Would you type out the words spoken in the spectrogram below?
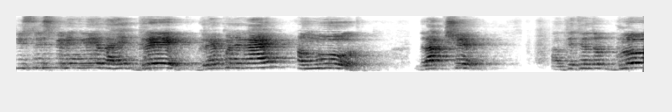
तिसरी स्पेलिंग लिहित आहे. ग्रेप ग्रेप म्हणजे काय? अंगूर. द्राक्षे. आणि त्याच्यानंतर ग्लो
